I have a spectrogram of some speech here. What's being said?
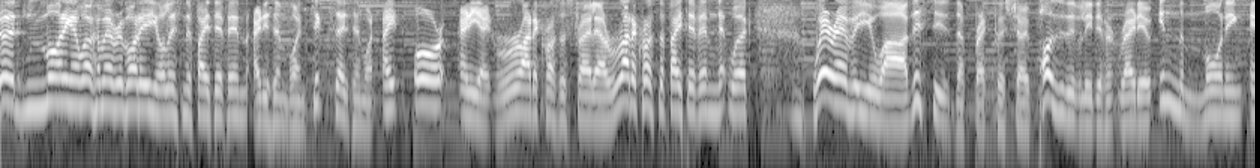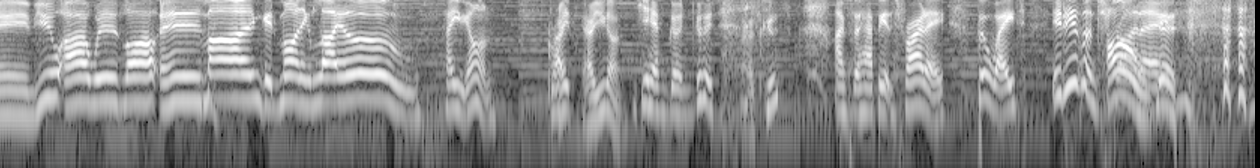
Good morning and welcome everybody. You're listening to Faith FM 87.6, 87.8 or 88 right across Australia, right across the Faith FM network. Wherever you are, this is the breakfast show, Positively Different Radio in the morning and you are with Lyle and Mon, good morning, Lyle. How you going? Great. How are you going? Yeah, I'm going good. That's good. I'm so happy it's Friday. But wait, it isn't Friday. Oh, yes.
